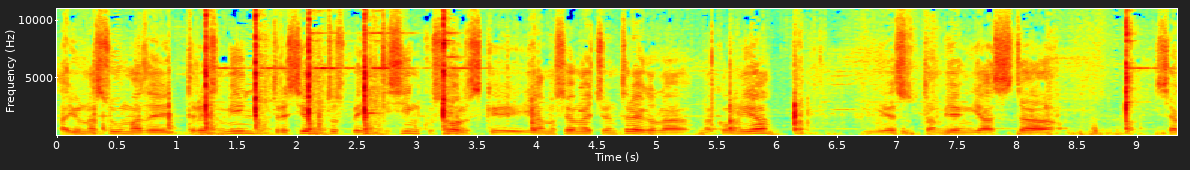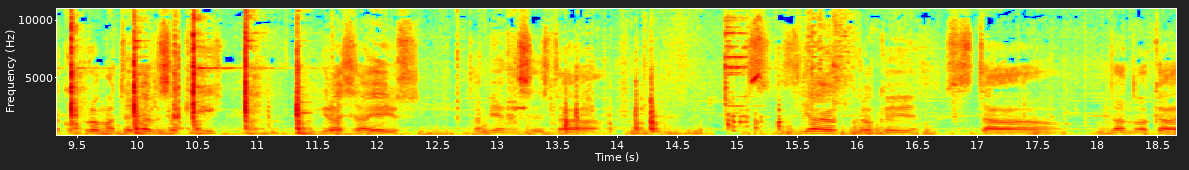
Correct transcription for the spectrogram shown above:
hay una suma de 3.325 soles que ya no se han hecho entrega a la, la, comunidad y eso también ya está, se ha comprado materiales aquí gracias a ellos también se está, ya creo que se está dando acá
